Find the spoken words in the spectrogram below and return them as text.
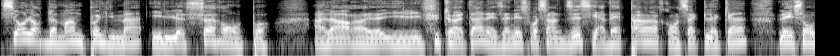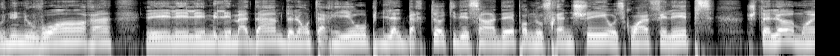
Si on leur demande poliment, ils le feront pas. Alors, euh, il fut un temps, dans les années 70, il y avait peur qu'on sac le camp. Là, ils sont venus nous voir, hein, les, les, les, les madames de l'Ontario puis de l'Alberta qui descendaient pour nous frencher au Square Phillips. J'étais là, moi,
